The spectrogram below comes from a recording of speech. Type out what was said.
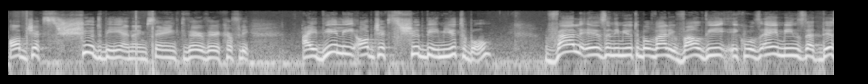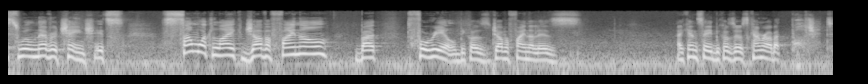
objects should be, and I'm saying it very, very carefully, ideally objects should be immutable. Val is an immutable value. Val d equals a means that this will never change. It's somewhat like Java final, but for real, because Java final is I can't say it because there's camera, but bullshit.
